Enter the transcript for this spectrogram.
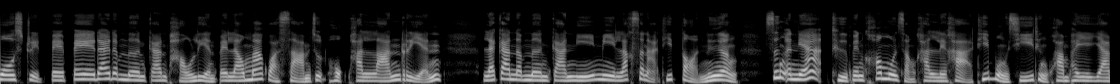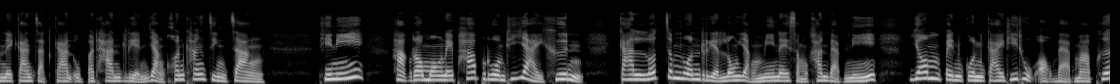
Wall Street Paper ได้ดำเนินการเผาเหรียญไปแล้วมากกว่า 3.6 พันล้านเหรียญ และการดำเนินการนี้มีลักษณะที่ต่อเนื่อง ซึ่งอันเนี้ยถือเป็นข้อมูลสำคัญเลยค่ะ ที่บ่งชี้ถึงความพยายามในการจัดการอุปทานเหรียญอย่างค่อนข้างจริงจังทีนี้หากเรามองในภาพรวมที่ใหญ่ขึ้น การลดจำนวนเหรียญลงอย่างมีในสำคัญแบบนี้ ย่อมเป็นนกลไกที่ถูกออกแบบมาเพื่อ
